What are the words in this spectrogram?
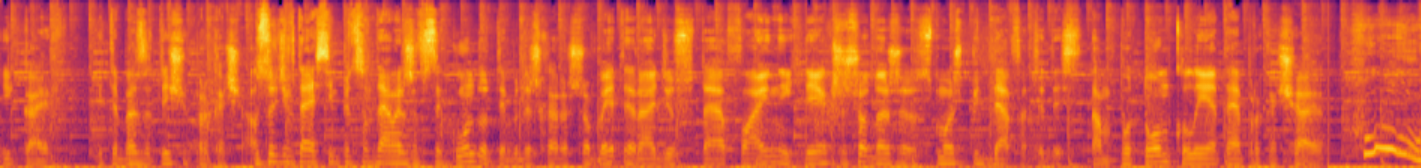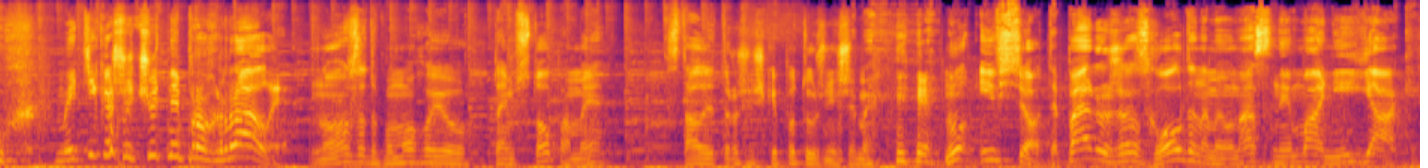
І кайф. І тебе за тисячу прокачав. По суті, в тебе 7500 демеджа в секунду, ти будеш хорошо бити, радіус у тебе файний. Ти, якщо що, даже зможеш піддефати десь там потом, коли я тебе прокачаю. Фух, ми тільки що чуть не програли. Ну, за допомогою таймстопа ми стали трошечки потужнішими. ну і все. Тепер уже з голденами у нас нема ніяких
